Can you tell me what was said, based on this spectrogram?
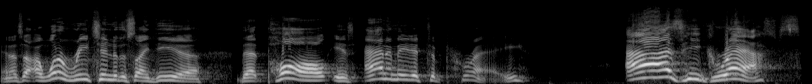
And I want to reach into this idea that Paul is animated to pray as he grasps,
